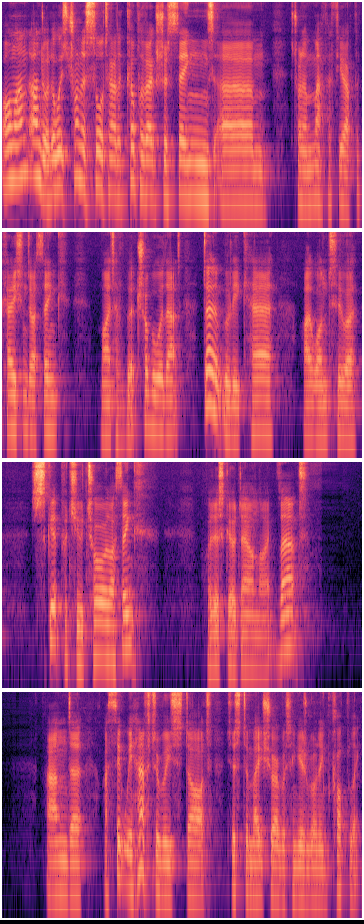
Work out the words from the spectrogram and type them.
on Android. Oh, it's trying to sort out a couple of extra things. Um, it's trying to map a few applications, I think. Might have a bit of trouble with that. Don't really care. I want to uh, skip a tutorial, I think. I just go down like that. And uh, I think we have to restart just to make sure everything is running properly.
